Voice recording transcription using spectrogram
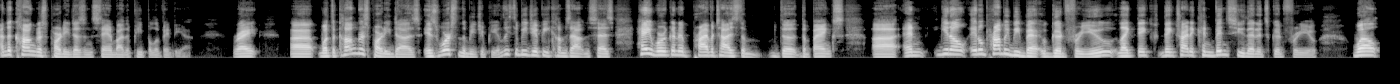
and the Congress Party doesn't stand by the people of India, right? Uh, what the Congress Party does is worse than the BJP. At least the BJP comes out and says, "Hey, we're going to privatize the the the banks, uh, and you know it'll probably be, be good for you." Like they they try to convince you that it's good for you. Well,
